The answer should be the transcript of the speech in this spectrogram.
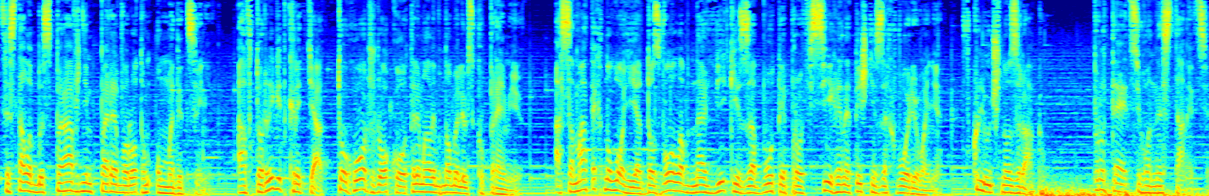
це стало би справжнім переворотом у медицині. Автори відкриття того ж року отримали б Нобелівську премію. А сама технологія дозволила б навіки забути про всі генетичні захворювання, включно з раком. Проте цього не станеться.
